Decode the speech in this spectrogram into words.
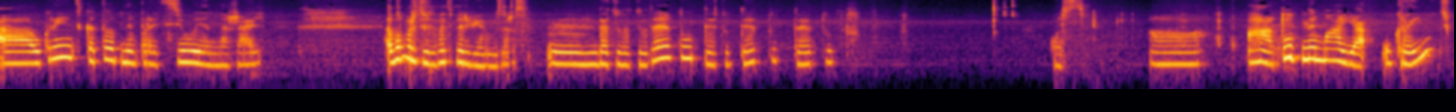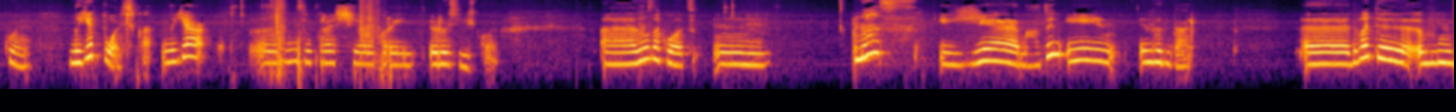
А українська тут не працює, на жаль. Або працює, давайте перевіримо зараз. Де тут, де тут, де тут, де тут, де тут, де тут. Ось. Ага, тут немає української, але є польська. Ну я е, буду краще україн... російською. Е, ну так от. У нас є магазин і інвентар. Е, давайте в-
